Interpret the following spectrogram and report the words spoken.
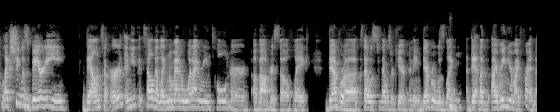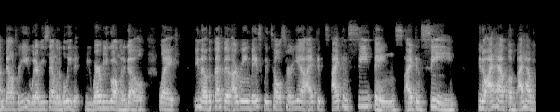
like she was very down to earth, and you could tell that like no matter what Irene told her about herself, like Deborah, because that was that was her character name. Deborah was like, mm-hmm. like Irene, you're my friend. I'm down for you. Whatever you say, I'm going to believe it. Wherever you go, I'm going to go. Like, you know, the fact that Irene basically tells her, yeah, I could, I can see things. I can see, you know, I have a, I have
